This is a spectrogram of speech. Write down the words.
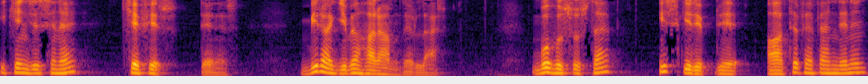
ikincisine kefir denir. Bira gibi haramdırlar. Bu hususta İskilipli Atıf Efendi'nin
